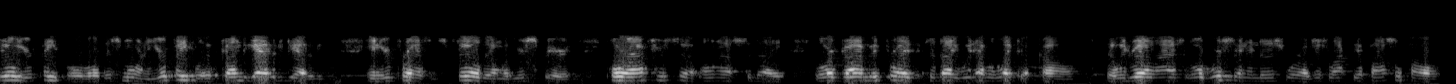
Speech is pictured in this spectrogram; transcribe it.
fill your people, Lord, this morning. Your people have come together together in your presence. Fill them with your spirit. Pour out yourself on us today. Lord God, we pray that today we'd have a wake-up call, that we'd realize, Lord, we're sent into this world just like the Apostle Paul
